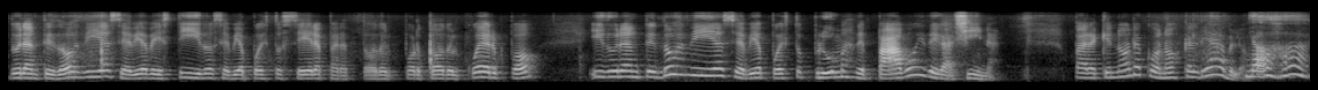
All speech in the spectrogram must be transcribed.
Durante dos días se había vestido, se había puesto cera para todo, el- por todo el cuerpo y durante dos días se había puesto plumas de pavo y de gallina para que no la conozca el diablo. Ajá.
